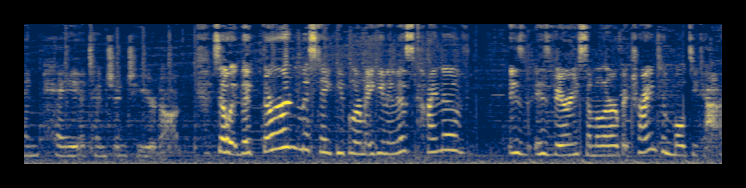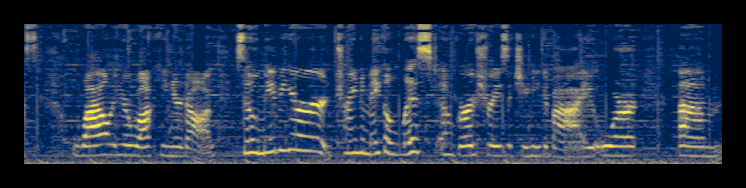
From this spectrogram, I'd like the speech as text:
and pay attention to your dog. So the third mistake people are making, and this kind of is, is very similar, but trying to multitask while you're walking your dog. So maybe you're trying to make a list of groceries that you need to buy or um,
